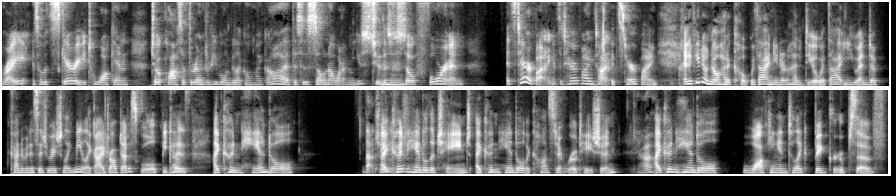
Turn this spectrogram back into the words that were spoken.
Right? So it's scary to walk in to a class of 300 people and be like, "Oh my god, this is so not what I'm used to. This Mm-hmm. is so foreign." It's terrifying. It's a terrifying time. It's terrifying. And if you don't know how to cope with that and you don't know how to deal with that, you end up kind of in a situation like me. Like I dropped out of school because I couldn't handle that I couldn't handle the change. I couldn't handle the constant rotation. Yeah. I couldn't handle walking into like big groups of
